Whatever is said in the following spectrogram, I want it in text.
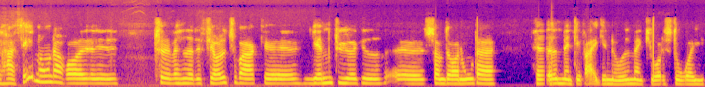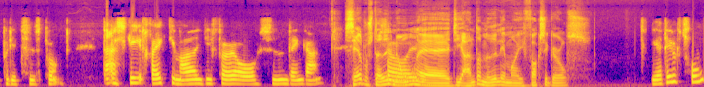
har set nogen, der røg øh, til, hvad hedder det, fjolletobak øh, hjemmedyrket, øh, som der var nogen, der havde, men det var ikke noget, man gjorde det store i på det tidspunkt. Der er sket rigtig meget i de 40 år siden dengang. Ser du stadig Så, nogle øh, af de andre medlemmer i Foxy Girls? Ja, det vil du tro.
